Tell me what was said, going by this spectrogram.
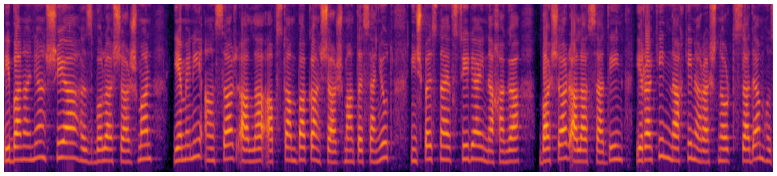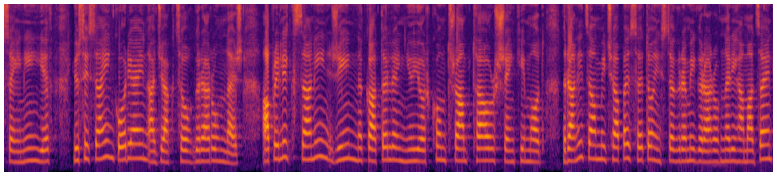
լիբանանյան շիա Հզբոլա շարժման Եմենի Անսար Ալլա ապստամբական շարժման տեսանյութ, ինչպես նաև Սիրիայի նախագահ Բաշար Ալ-Ասադին, Իրաքի նախկին առաջնորդ Սադամ Հուսեյնին եւ Հյուսիսային Կորեային աջակցող գրառումներ։ Ապրիլի 20-ին Ժին նկատել է Նյու Յորքում Trump Tower շենքի մոտ։ Դրանից անմիջապես հետո Instagram-ի գրառումների համաձայն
